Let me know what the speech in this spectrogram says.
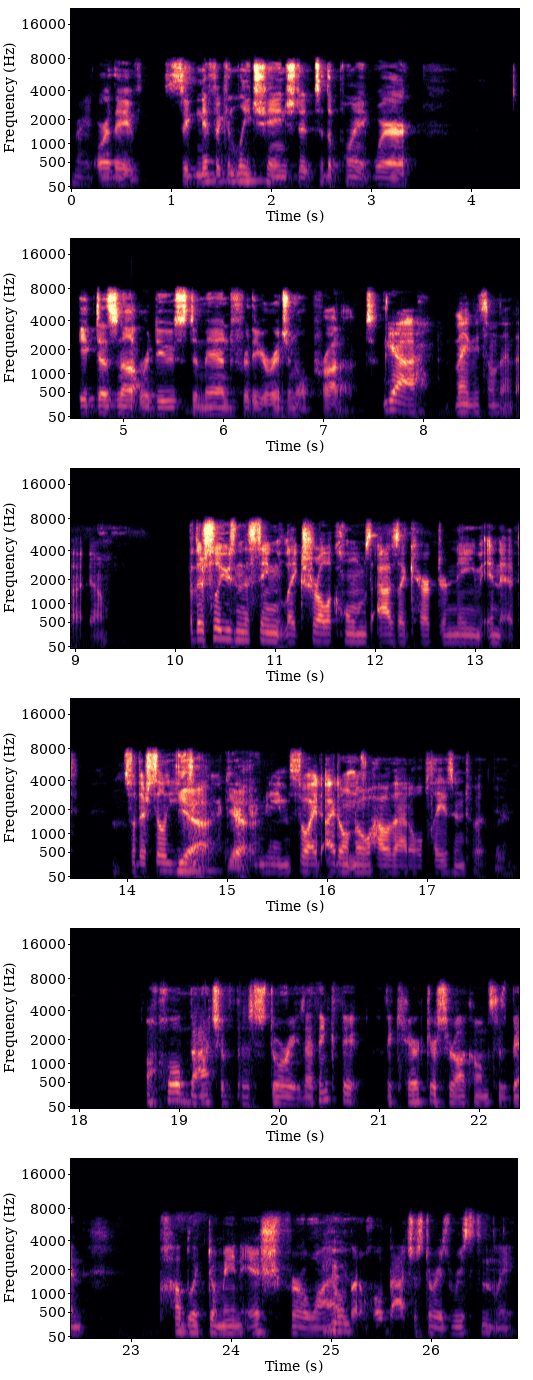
Right. or they've significantly changed it to the point where it does not reduce demand for the original product. Yeah, maybe something like that. Yeah, but they're still using the same like Sherlock Holmes as a character name in it, so they're still using Yeah, that character yeah. name. So I, I don't know how that all plays into it. But. A whole batch of the stories. I think the the character Sherlock Holmes has been public domain-ish for a while, Mhm. but a whole batch of stories recently,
